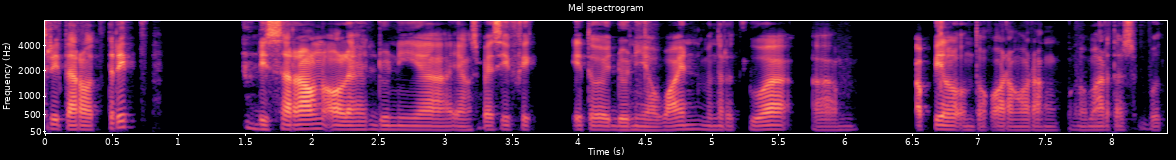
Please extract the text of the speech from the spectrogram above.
cerita road trip disurround oleh dunia yang spesifik itu dunia wine menurut gua em, appeal untuk orang-orang penggemar tersebut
